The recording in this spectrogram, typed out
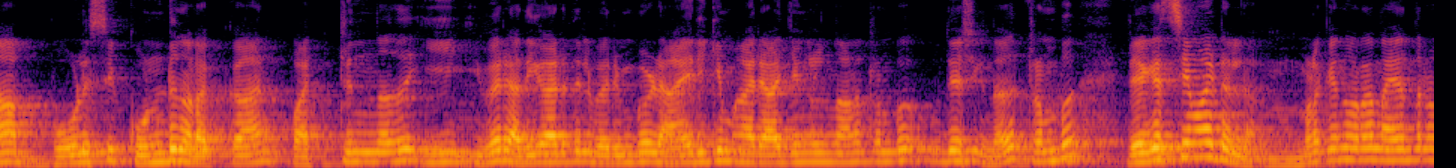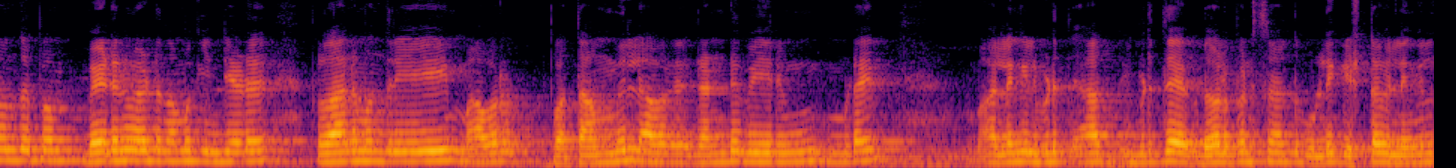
ആം, പോളിസി കൊണ്ടു നടക്കാൻ പറ്റുന്നത് ഈ ഇവർ അധികാരത്തിൽ വരുമ്പോഴായിരിക്കും ആ രാജ്യങ്ങളിൽ നിന്നാണ് ട്രംപ് ഉദ്ദേശിക്കുന്നത്. അത് ട്രംപ് രഹസ്യമായിട്ടല്ല. നമ്മളൊക്കെ എന്ന് പറയാൻ നയതന്ത്രം ഇപ്പം ബൈഡനുമായിട്ട് നമുക്ക് ഇന്ത്യയുടെ പ്രധാനമന്ത്രിയെയും അവർ തമ്മിൽ അവർ രണ്ടുപേരും ഇവിടെ അല്ലെങ്കിൽ ഇവിടുത്തെ ഇവിടുത്തെ ഡെവലപ്മെന്റ്സിനകത്ത് പുള്ളിക്ക് ഇഷ്ടമില്ലെങ്കിൽ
